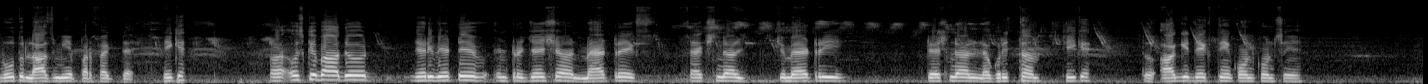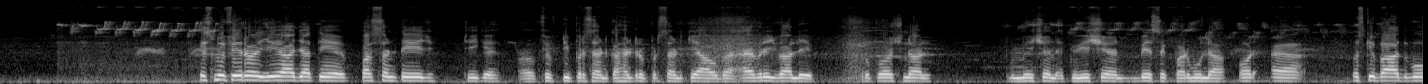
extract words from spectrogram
वो तो लाजमी है परफेक्ट है ठीक है? उसके बाद derivative integration matrix sectional geometry stational logarithm ठीक है? तो आगे देखते हैं कौन कौन से हैं। इसमें फिर ये आ जाते हैं परसेंटेज ठीक है? फिफ्टी परसेंट का हंड्रेड परसेंट क्या होगा? एवरेज वाले proportional mission equation basic formula और आ, उसके बाद वो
